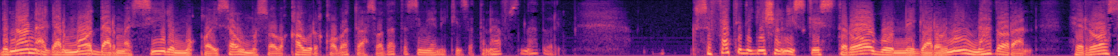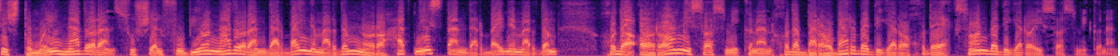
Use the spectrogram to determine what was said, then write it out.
بنان اگر ما در مسیر مقایسه و مسابقه و رقابت و حسادت هستیم یعنی که عزت نفس نداریم. صفت دیگه نیست که استراب و نگرانی ندارن. حراس اجتماعی ندارن سوشیل فوبیا ندارن در بین مردم ناراحت نیستن در بین مردم خود آرام احساس می‌کنن خود برابر به دیگرا خود یکسان به دیگرا احساس می‌کنن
